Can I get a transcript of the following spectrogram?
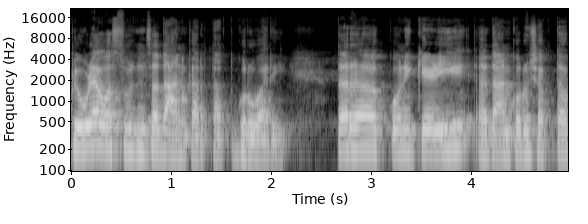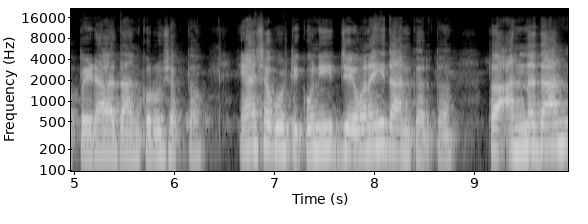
पिवळ्या वस्तूंचं दान करतात गुरुवारी. तर कोणी केळी दान करू शकतं पेढा दान करू शकतं. ह्या अशा गोष्टी. कोणी जेवणही दान करतं. तर अन्नदान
